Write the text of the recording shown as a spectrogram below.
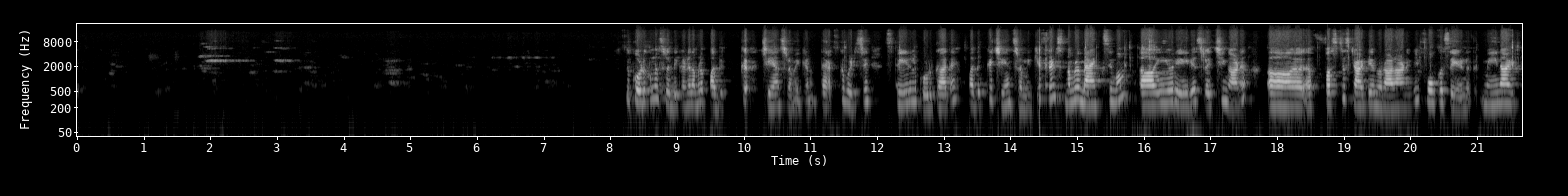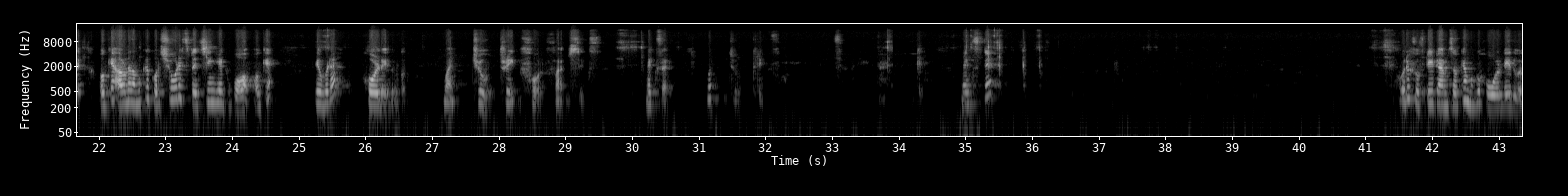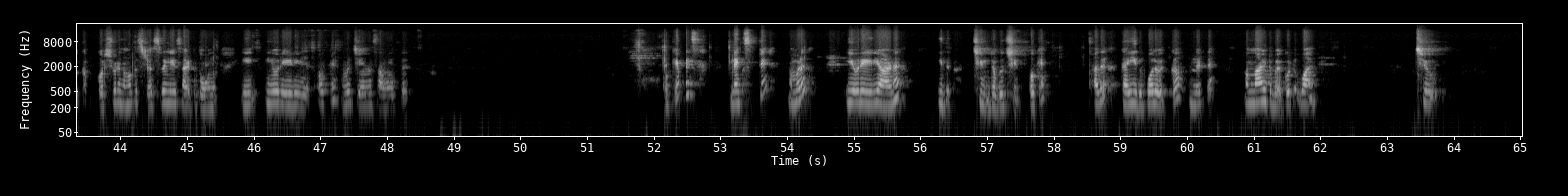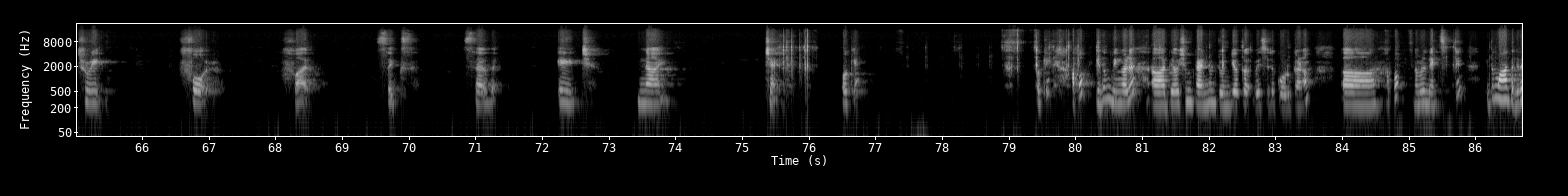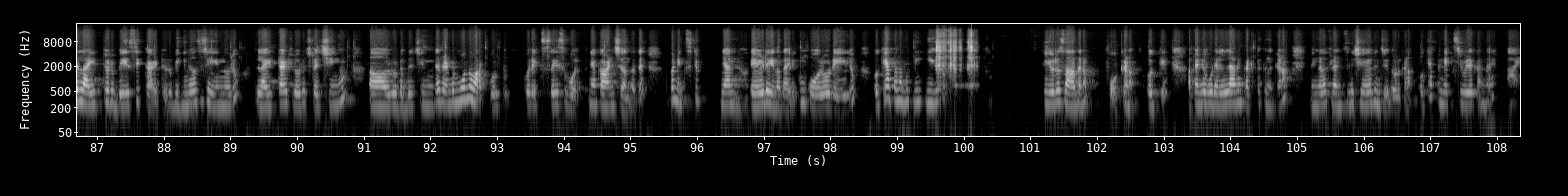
ഇത് കൊടുക്കുമ്പോൾ ശ്രദ്ധിക്കേണ്ടത് നമ്മൾ പതുക്കെ ചെയ്യാൻ ശ്രമിക്കണം. തിരക്ക് പിടിച്ച് സ്പീഡിൽ കൊടുക്കാതെ പതുക്കെ ചെയ്യാൻ ശ്രമിക്കുക. ഫ്രണ്ട്സ് നമ്മൾ മാക്സിമം ഈ ഒരു ഏരിയ സ്ട്രെച്ചിങ് ആണ് ഫസ്റ്റ് സ്റ്റാർട്ട് ചെയ്യുന്ന ഒരാളാണെങ്കിൽ ഫോക്കസ് ചെയ്യേണ്ടത് മെയിനായിട്ട് ഓക്കെ അതുകൊണ്ട് നമുക്ക് കുറച്ചുകൂടി സ്ട്രെച്ചിങ്ങിലേക്ക് പോവാം ഓക്കെ ഇവിടെ ഹോൾഡ് ചെയ്ത് നോക്കാം one two three four five six next side one two three four next ഒരു ഫിഫ്റ്റി ടൈംസ് ഒക്കെ നമുക്ക് ഹോൾഡ് ചെയ്ത് വെക്കാം. കുറച്ചുകൂടി നമുക്ക് സ്ട്രെസ് റിലീസ് ആയിട്ട് തോന്നും ഈ ഈ ഒരു ഏരിയ ഓക്കെ നമ്മൾ ചെയ്യുന്ന സമയത്ത്. ഓക്കെ നെക്സ്റ്റ് നമ്മൾ ഈ ഒരു ഏരിയ ആണ് ഇത് ചിൻ ഡബിൾ ചിൻ ഓക്കെ അത് കൈ ഇതുപോലെ വെക്കുക. എന്നിട്ട് നന്നായിട്ട് ബാക്കോട്ട് one two three four five six seven eight nine ten okay okay അപ്പോൾ ഇതും നിങ്ങൾ അത്യാവശ്യം ടെന്നും ട്വന്റിയും ഒക്കെ വെച്ചിട്ട് കൊടുക്കണം. അപ്പോൾ നമ്മൾ നെക്സ്റ്റ് ഇത് മാത്രം ഇത് ലൈറ്റ് ഒരു ബേസിക് ആയിട്ട് ഒരു ബിഗിനേഴ്സ് ചെയ്യുന്ന ഒരു ലൈറ്റ് ആയിട്ടുള്ള ഒരു സ്ട്രെച്ചിങ്ങും ഒരു ഡബിൾ ചിന്റെ രണ്ട് മൂന്ന് വർക്കൗട്ടും ഒരു എക്സസൈസ് പോലെ ഞാൻ കാണിച്ചു തന്നത്. അപ്പൊ നെക്സ്റ്റ് ഞാൻ ഏഡ് ചെയ്യുന്നതായിരിക്കും ഓരോ ഡേയിലും ഓക്കെ അപ്പൊ നമുക്ക് ഈ ഈ ഒരു സാധനം പോക്കണം ഓക്കെ അപ്പൊ എന്റെ കൂടെ എല്ലാവരും കട്ടക്ക് നിൽക്കണം. നിങ്ങളെ ഫ്രണ്ട്സിന് ഷെയറും ചെയ്ത് കൊടുക്കണം ഓക്കെ അപ്പൊ നെക്സ്റ്റ് വീഡിയോ കണ്ടേ ബൈ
